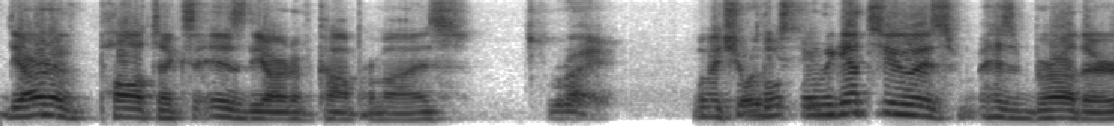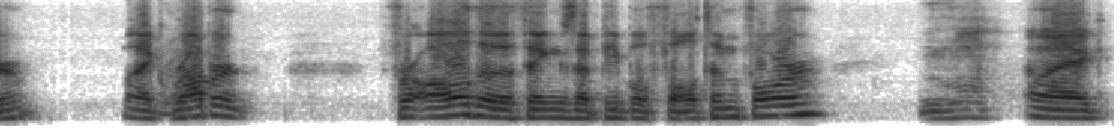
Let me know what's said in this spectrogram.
the art of politics is the art of compromise. Right. Which, when we get to his his brother, like Right. Robert, for all the things that people fault him for, hmm like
